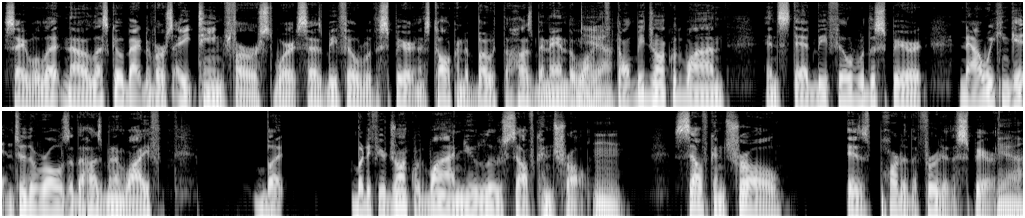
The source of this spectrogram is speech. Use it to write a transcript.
say, well, let no, let's go back to verse 18 first, where it says, "Be filled with the Spirit," and it's talking to both the husband and the wife. Yeah. Don't be drunk with wine; instead, be filled with the Spirit. Now we can get into the roles of the husband and wife, but but if you're drunk with wine, you lose self control. Mm, Self control is part of the fruit of the Spirit. yeah,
